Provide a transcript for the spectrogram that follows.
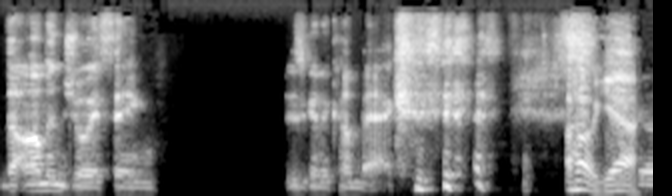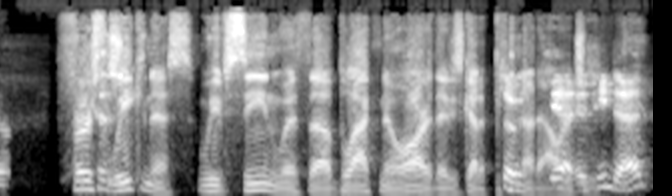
the almond joy thing is going to come back. oh yeah. Yeah. First Because- weakness we've seen with uh, Black Noir that he's got a so peanut yeah allergy. is he dead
